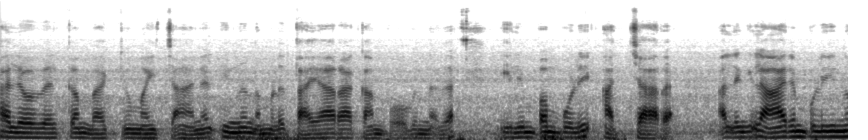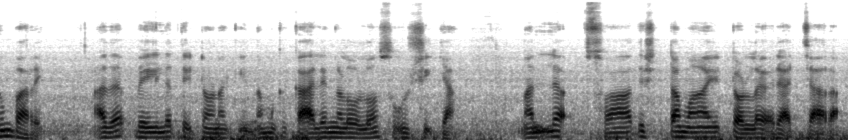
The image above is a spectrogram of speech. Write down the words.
Hello welcome back to my channel. ഇന്ന് നമ്മൾ തയ്യാറാക്കാൻ പോകുന്നത് ഇലിമ്പംപുളി അച്ചാർ അല്ലെങ്കിൽ ആരംപുളി എന്നും പറയും. അത് വെയിലത്തിട്ടുണക്കി നമുക്ക് കാലങ്ങളോളം സൂക്ഷിക്കാം. നല്ല സ്വാദിഷ്ടമായിട്ടുള്ള ഒരു അച്ചാറാണ്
